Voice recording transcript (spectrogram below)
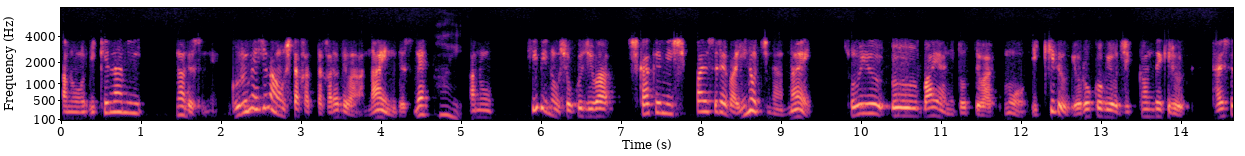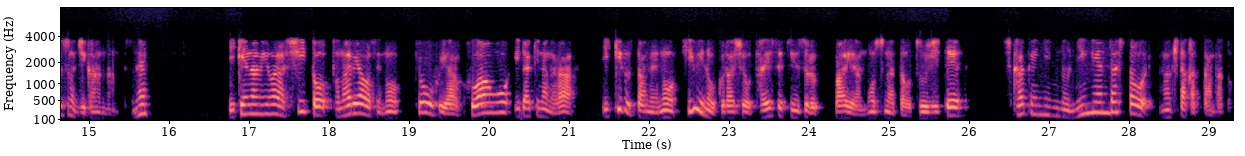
あの池波がですねグルメ自慢をしたかったからではないんですね。はい、あの日々の食事は仕掛けに失敗すれば命がないそういうバイヤーにとってはもう生きる喜びを実感できる大切な時間なんですね。池波は死と隣り合わせの恐怖や不安を抱きながら生きるための日々の暮らしを大切にするバイアンの姿を通じて仕掛け人の人間らしさを描きたかったんだと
